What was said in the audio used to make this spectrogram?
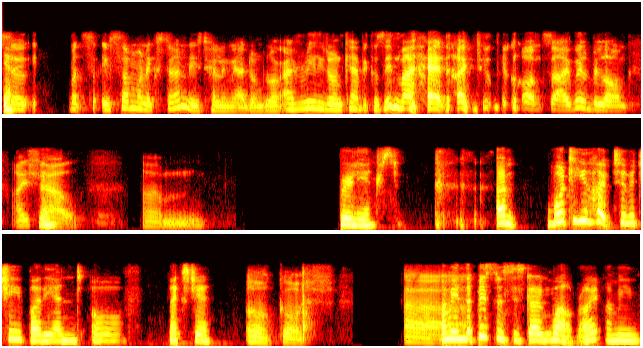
Yeah. So but if someone externally is telling me I don't belong, I really don't care because in my head I do belong. So I will belong. I shall. Um, really interesting um what do you hope to achieve by the end of next year oh gosh. Uh, i mean the business is going well right i mean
